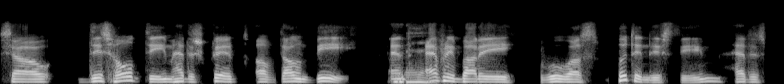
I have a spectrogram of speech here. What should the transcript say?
So this whole team had a script of don't be. And Really? everybody who was put in this team had his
